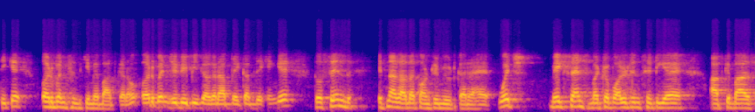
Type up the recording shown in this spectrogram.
ठीक है? अर्बन सिंध की मैं बात कर रहा हूँ। अर्बन जीडीपी का अगर आप ब्रेकअप देखेंगे तो सिंध इतना ज़्यादा कंट्रीब्यूट कर रहा है which make sense metropolitan city है आपके पास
